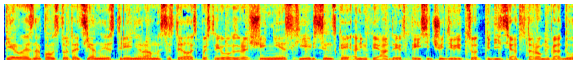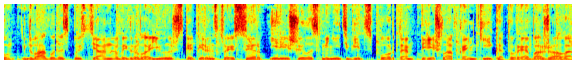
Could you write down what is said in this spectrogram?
Первое знакомство Татьяны с тренером состоялось после его возвращения с Хельсинской Олимпиады в 1952 году. Два года спустя она выиграла юношеское первенство СССР и решила сменить вид спорта. Перешла в коньки, которые обожала.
